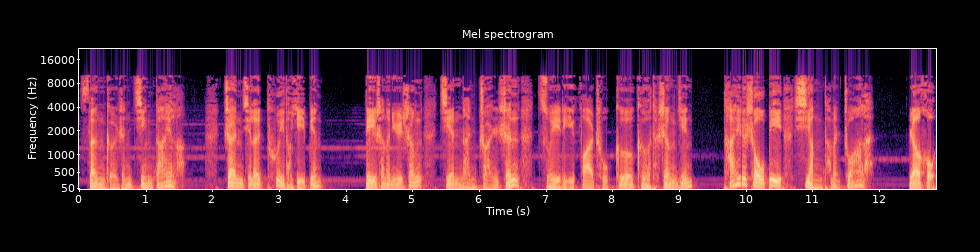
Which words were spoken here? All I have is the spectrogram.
三个人惊呆了，站起来退到一边。地上的女生艰难转身，嘴里发出咯咯的声音，抬着手臂向他们抓来，然后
